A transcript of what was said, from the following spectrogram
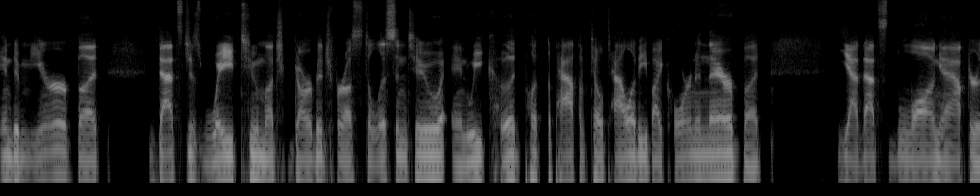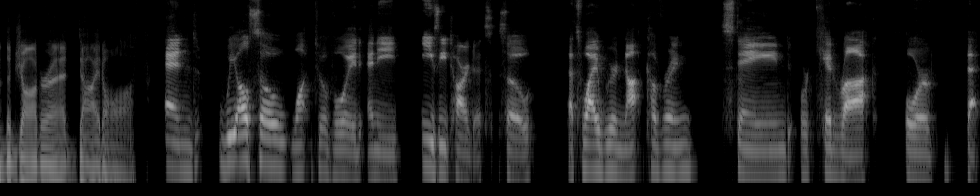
and Emmure but that's just way too much garbage for us to listen to. And we could put the Path of Totality by Korn in there, but yeah, that's long after the genre had died off. And we also want to avoid any easy targets. So that's why we're not covering Staind or Kid Rock or that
